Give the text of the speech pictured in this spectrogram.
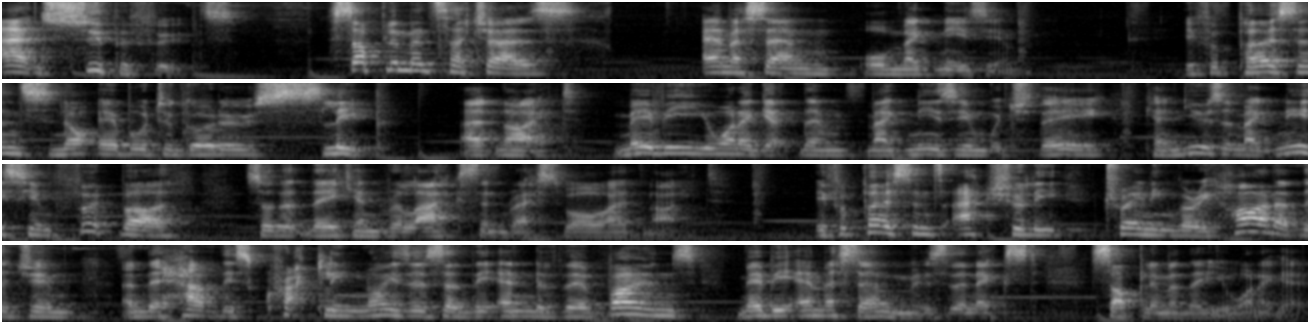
and superfoods. Supplements such as MSM or magnesium. If a person's not able to go to sleep at night, maybe you want to get them magnesium, which they can use a magnesium foot bath so that they can relax and rest well at night. If a person's actually training very hard at the gym and they have these crackling noises at the end of their bones, maybe MSM is the next supplement that you want to get.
